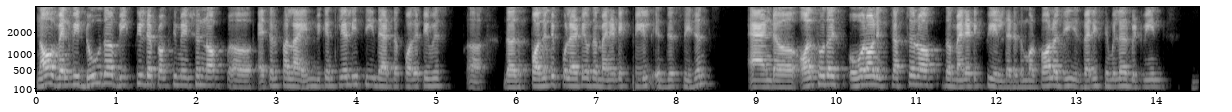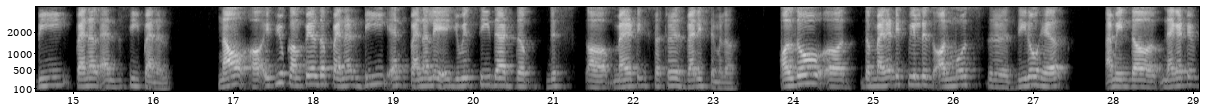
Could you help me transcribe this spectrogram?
Now, when we do the weak field approximation of uh, H alpha line, we can clearly see that the positive is uh, the positive polarity of the magnetic field in this region. And uh, also the overall structure of the magnetic field, that is the morphology, is very similar between B panel and the C panel. Now, uh, if you compare the panel D and panel A, you will see that the this uh, magnetic structure is very similar. Although uh, the magnetic field is almost zero here, I mean the negative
